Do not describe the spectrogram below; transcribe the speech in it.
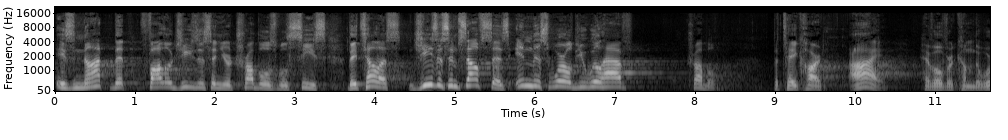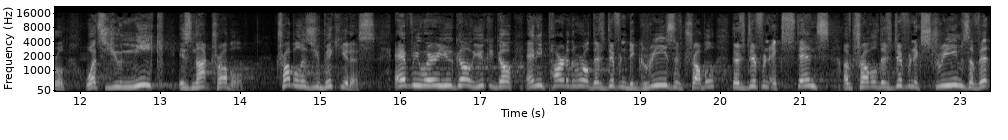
is not that follow Jesus and your troubles will cease. They tell us, Jesus himself says, in this world you will have trouble. But take heart, I have overcome the world. What's unique is not trouble. Trouble is ubiquitous. Everywhere you go, you could go any part of the world. There's different degrees of trouble, there's different extents of trouble, there's different extremes of it,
